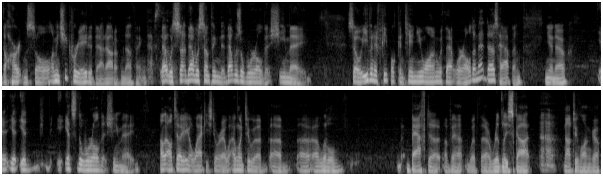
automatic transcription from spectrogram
the heart and soul. I mean, she created that out of nothing. Absolutely. That was that was something that that was a world that she made. So even if people continue on with that world, and that does happen, you know, it it, it it's the world that she made. I'll, I'll tell you a wacky story. I, I went to a, a, a little BAFTA event with uh, Ridley Scott uh-huh. not too long ago,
